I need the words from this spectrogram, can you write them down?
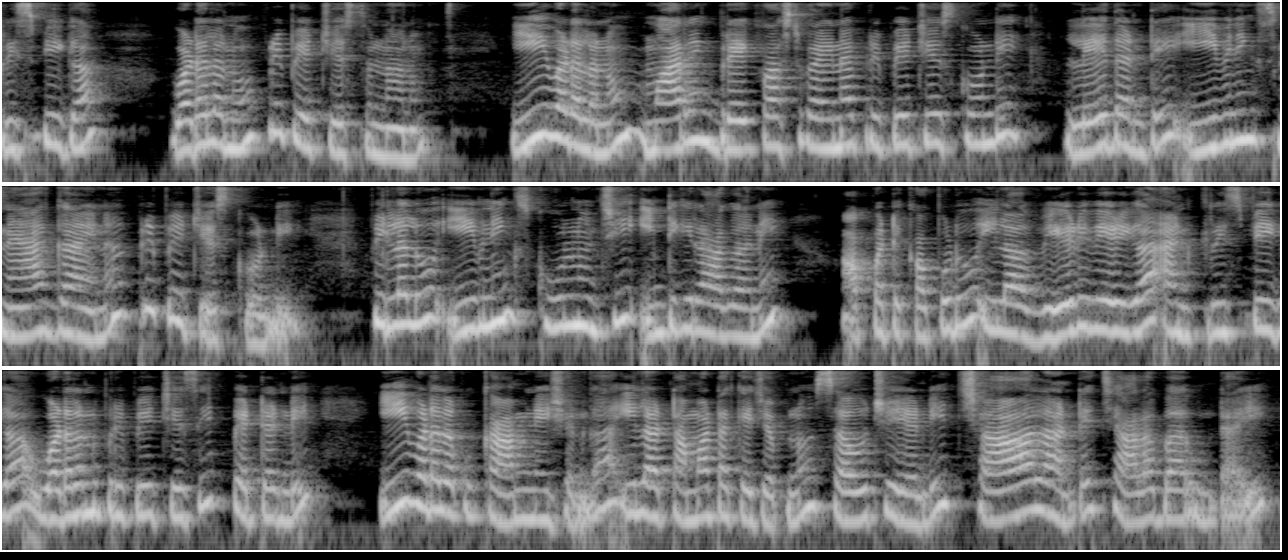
క్రిస్పీగా వడలను ప్రిపేర్ చేస్తున్నాను. ఈ వడలను మార్నింగ్ బ్రేక్ఫాస్ట్గా అయినా ప్రిపేర్ చేసుకోండి లేదంటే ఈవినింగ్ స్నాక్గా అయినా ప్రిపేర్ చేసుకోండి. పిల్లలు ఈవినింగ్ స్కూల్ నుంచి ఇంటికి రాగానే అప్పటికప్పుడు ఇలా వేడివేడిగా అండ్ క్రిస్పీగా వడలను ప్రిపేర్ చేసి పెట్టండి. ఈ వడలకు కాంబినేషన్గా ఇలా టమాటా కేచప్ను సర్వ్ చేయండి. చాలా అంటే చాలా బాగుంటాయి.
